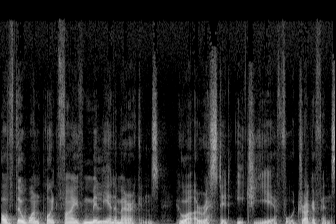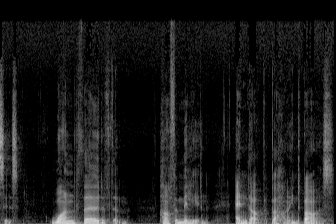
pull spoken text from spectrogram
Of the 1.5 million Americans who are arrested each year for drug offences, one third of them, half a million, end up behind bars.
